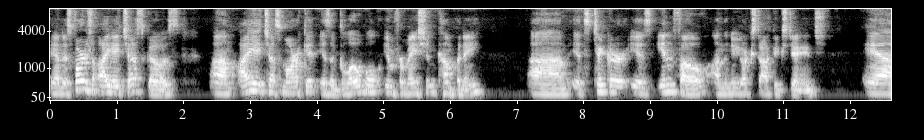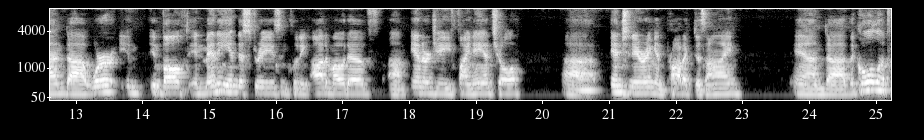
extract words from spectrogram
And as far as IHS goes, um, IHS Markit is a global information company. Um, its ticker is Info on the New York Stock Exchange. And uh, we're in, involved in many industries, including automotive, um, energy, financial, uh, engineering, and product design. And uh, the goal of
